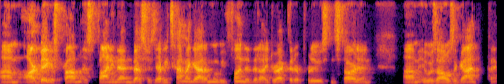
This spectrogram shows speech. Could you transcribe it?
um, our biggest problem is finding that investors. Every time I got a movie funded that I directed or produced and starred in, um, it was always a God thing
